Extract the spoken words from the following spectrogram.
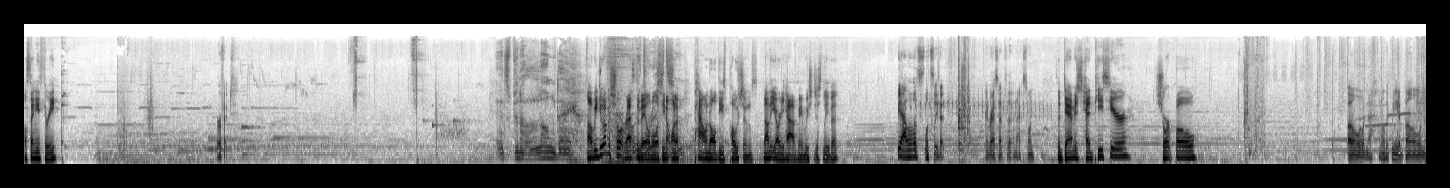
I'll send you three. Perfect. It's been a long day. Uh, we do have a short rest I'll available if you don't want to pound all these potions. Now that you already have, maybe we should just leave it. Yeah, let's let's leave it. Could rest after the next one. The damaged headpiece here. Short bow. Bone. I don't think we need a bone.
